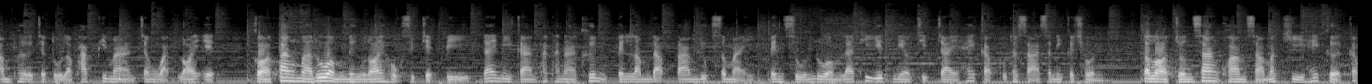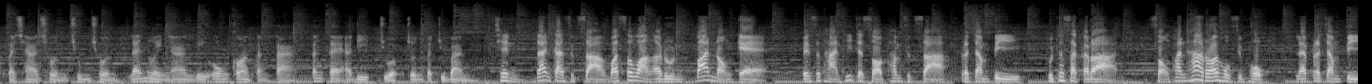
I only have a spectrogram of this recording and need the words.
อำเภอจตุรพักษ์พิมาน จังหวัดร้อยเอ็ด ก่อตั้งมาร่วม 167 ปี ได้มีการพัฒนาขึ้นเป็นลำดับตามยุคสมัย เป็นศูนย์รวมและที่ยึดเหนี่ยวจิตใจให้กับพุทธศาสนิกชน ตลอดจนสร้างความสามัคคีให้เกิดกับประชาชนชุมชน และหน่วยงานหรือองค์กรต่างๆ ตั้งแต่อดีตจวบจนปัจจุบัน เช่น ด้านการศึกษาวัดสว่างอรุณบ้านหนองแก่ เป็นสถานที่จัดสอบทำศึกษาประจำปี พุทธศักราช 2566 และประจำปี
